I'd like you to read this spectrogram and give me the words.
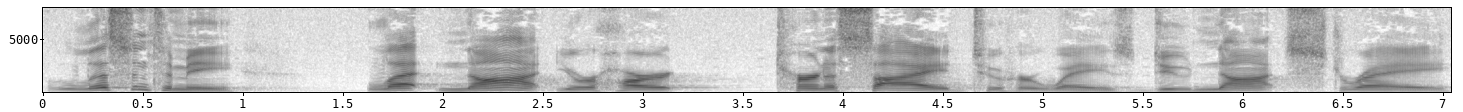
listen to me let not your heart Turn aside to her ways. Do not stray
